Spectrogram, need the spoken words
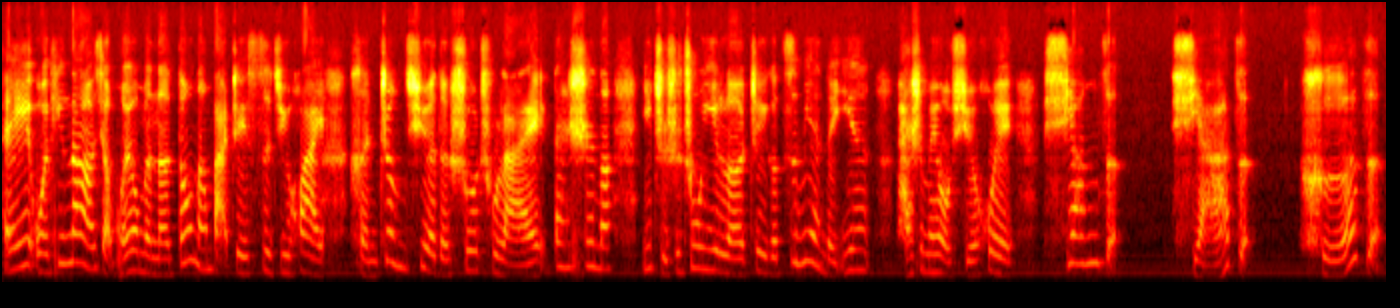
哎，我听到小朋友们呢都能把这四句话很正确的说出来，但是呢，你只是注意了这个字面的音，还是没有学会箱子、匣子、盒子、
